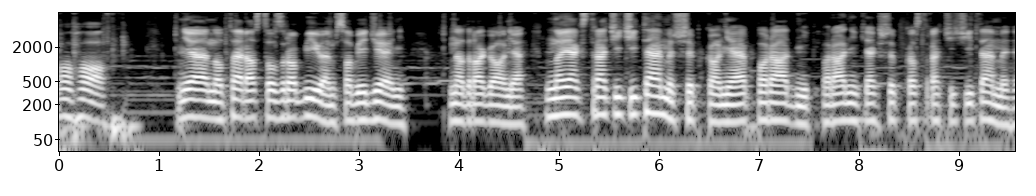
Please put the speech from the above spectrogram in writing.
Oho, nie, no teraz to zrobiłem sobie dzień na dragonie. No jak stracić itemy szybko, nie? Poradnik, poradnik jak szybko stracić itemy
